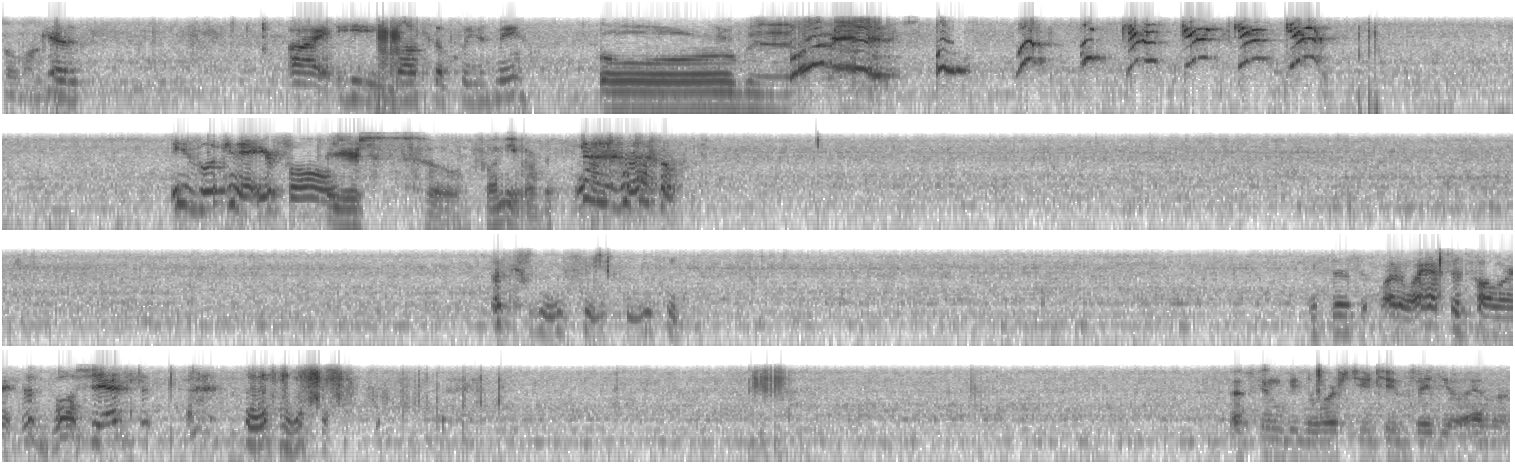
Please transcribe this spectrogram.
so long? Because I he wants to please me. Orbit. Orbit! Oh, look, look, get it, get it, get it, get it! He's looking at your phone. You're so funny, Orbit. he says, why do I have to tolerate this bullshit? That's gonna be the worst YouTube video ever.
